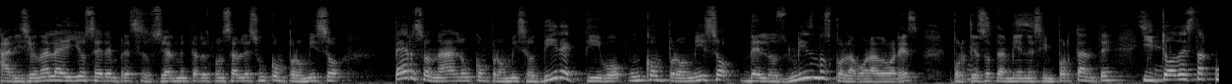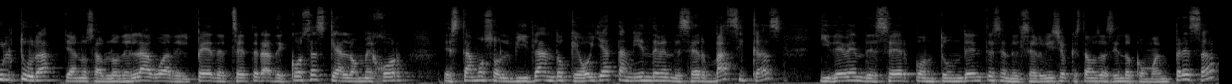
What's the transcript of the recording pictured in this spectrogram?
Adicional a ello, ser empresa socialmente responsable es un compromiso personal, un compromiso directivo, un compromiso de los mismos colaboradores, porque eso también es importante, sí. y toda esta cultura, ya nos habló del agua, del PED, etcétera, de cosas que a lo mejor estamos olvidando que hoy ya también deben de ser básicas y deben de ser contundentes en el servicio que estamos haciendo como empresa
